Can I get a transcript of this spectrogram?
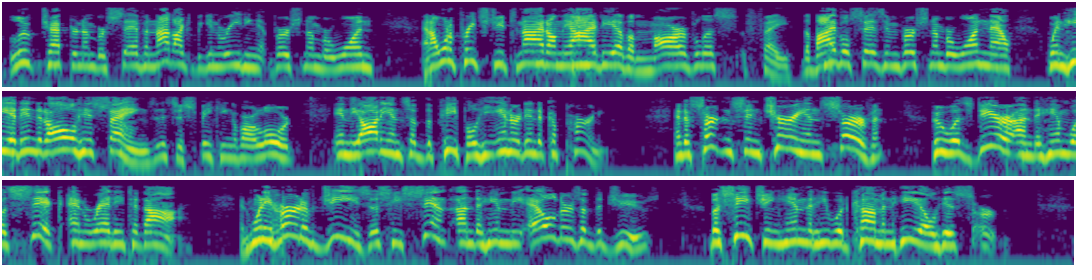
Luke chapter number 7. I'd like to begin reading at verse number 1 and I want to preach to you tonight on the idea of a marvelous faith. The Bible says in verse number one, now, when he had ended all his sayings, this is speaking of our Lord, in the audience of the people, he entered into Capernaum. And a certain centurion's servant, who was dear unto him, was sick and ready to die. And when he heard of Jesus, he sent unto him the elders of the Jews, beseeching him that he would come and heal his servant.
